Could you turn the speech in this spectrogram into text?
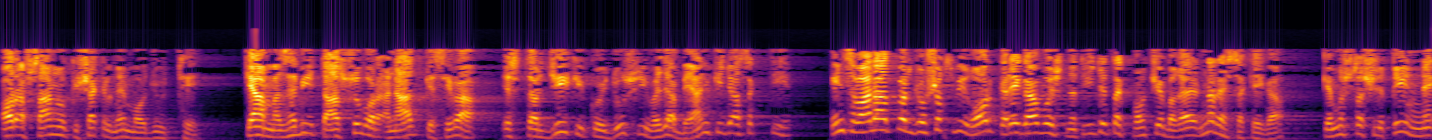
اور افسانوں کی شکل میں موجود تھے۔ کیا مذہبی تعصب اور اناد کے سوا اس ترجیح کی کوئی دوسری وجہ بیان کی جا سکتی ہے؟ ان سوالات پر جو شخص بھی غور کرے گا، وہ اس نتیجے تک پہنچے بغیر نہ رہ سکے گا کہ مستشرقین نے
